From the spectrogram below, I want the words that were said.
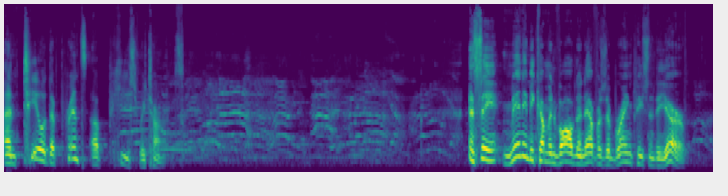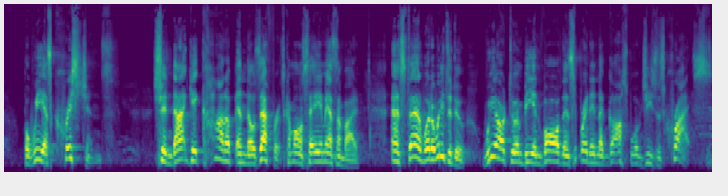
until the Prince of Peace returns. And see, many become involved in efforts to bring peace into the earth, but we as Christians should not get caught up in those efforts. Come on, say amen, somebody. Instead, what are we to do? We are to be involved in spreading the gospel of Jesus Christ.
